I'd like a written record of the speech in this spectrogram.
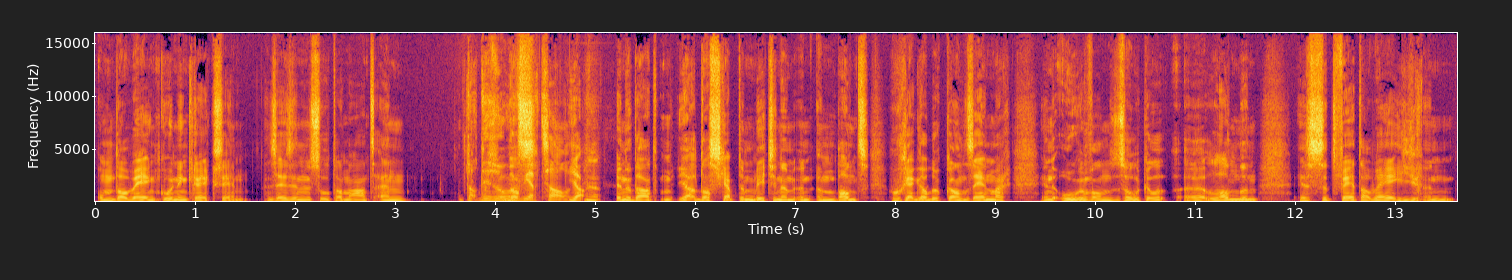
omdat wij een koninkrijk zijn. En zij zijn een sultanaat en dat is ongeveer hetzelfde. Ja, inderdaad. Ja, dat schept een beetje een, een, een, band, hoe gek dat ook kan zijn. Maar in de ogen van zulke uh, landen is het feit dat wij hier een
